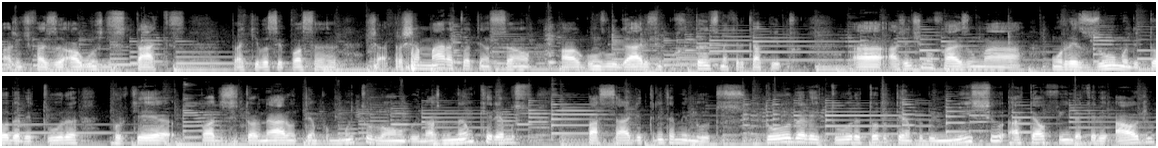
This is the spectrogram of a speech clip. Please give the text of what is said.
a gente faz alguns destaques para que você possa para chamar a tua atenção a alguns lugares importantes naquele capítulo. A, a gente não faz uma, um resumo de toda a leitura porque pode se tornar um tempo muito longo e nós não queremos passar de 30 minutos. Toda a leitura, todo o tempo, do início até o fim daquele áudio,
